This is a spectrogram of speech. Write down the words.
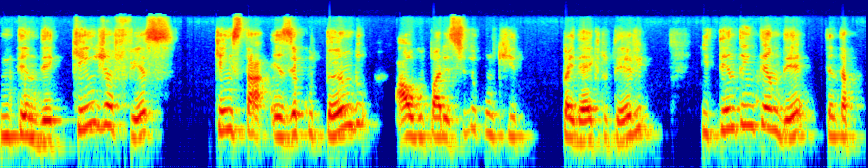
Entender quem já fez, quem está executando algo parecido com, que, a ideia que tu teve e tenta entender, tenta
